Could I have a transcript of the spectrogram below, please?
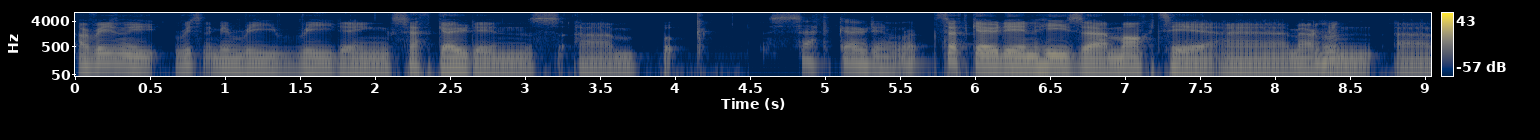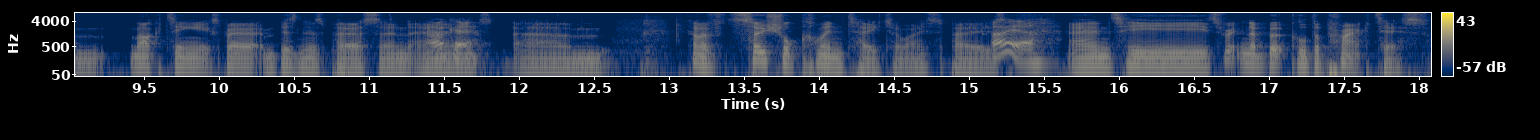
I've recently recently been rereading Seth Godin's um, book. Seth Godin. Seth Godin, he's a marketeer, uh, American um, marketing expert and business person, and Okay. um, kind of social commentator, I suppose. Oh, yeah. And he's written a book called The Practice.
